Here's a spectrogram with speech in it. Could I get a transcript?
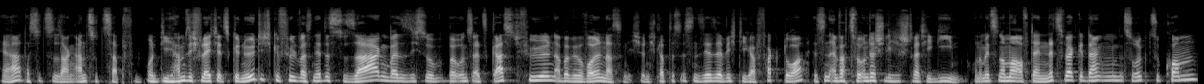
ja, das sozusagen anzuzapfen. Und die haben sich vielleicht jetzt genötigt gefühlt, was Nettes zu sagen, weil sie sich so bei uns als Gast fühlen, aber wir wollen das nicht. Und ich glaube, das ist ein sehr, sehr wichtiger Faktor. Es sind einfach zwei unterschiedliche Strategien. Und um jetzt nochmal auf deinen Netzwerkgedanken zurückzukommen,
